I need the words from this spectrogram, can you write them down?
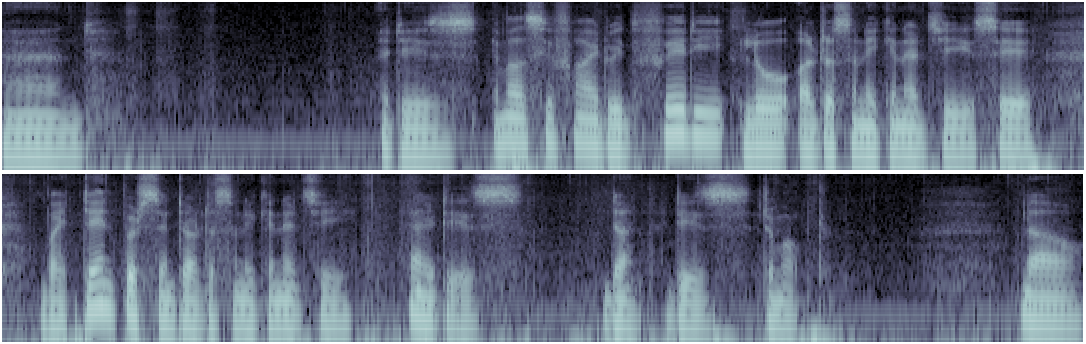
and it is emulsified with very low ultrasonic energy say by 10% ultrasonic energy and it is done it is removed now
